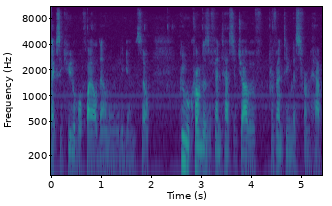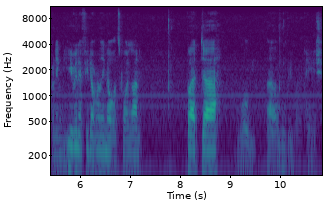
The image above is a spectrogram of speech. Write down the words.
executable file downloaded again. So Google Chrome does a fantastic job of preventing this from happening, even if you don't really know what's going on. But uh, we'll, uh, we'll leave the page.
